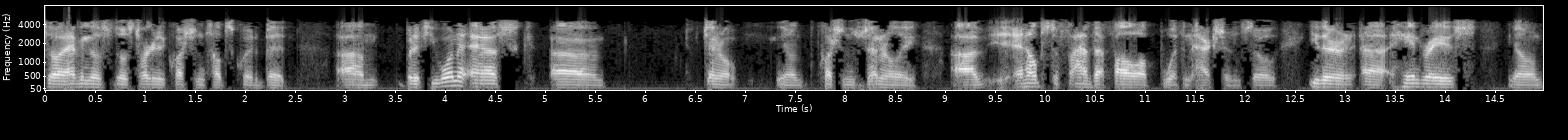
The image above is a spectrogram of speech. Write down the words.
So having those those targeted questions helps quite a bit. Um, but if you want to ask uh, general you know questions generally, uh, it helps to have that follow up with an action. So either a hand raise, you know,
